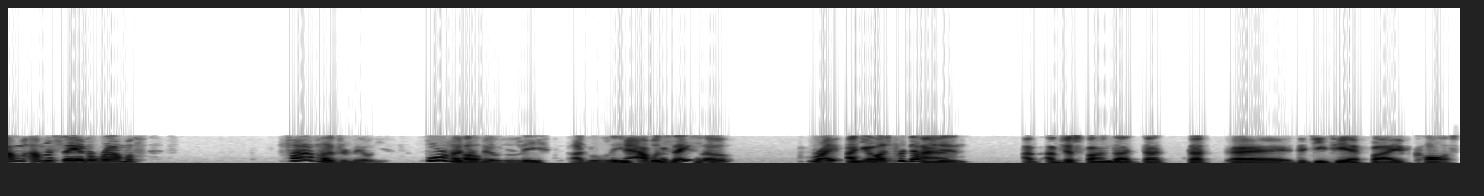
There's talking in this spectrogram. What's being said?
I'm I'm gonna say in the realm of five hundred million, four hundred Oh, million. at least, at least. I would say so. Right? And, yo, Plus production. I've I've just found that that that uh, the GTA 5 cost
